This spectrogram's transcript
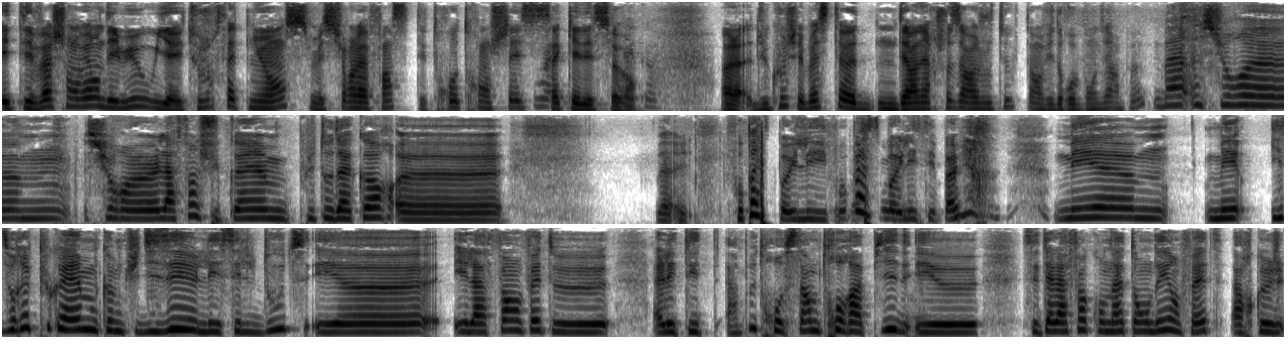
était vachement bien au début, où il y avait toujours cette nuance, mais sur la fin, c'était trop tranché. C'est Ouais, ça qui est décevant. Voilà. Du coup, je sais pas si t'as une dernière chose à rajouter ou que t'as envie de rebondir un peu? Bah, sur euh, sur euh, la fin, je suis quand même plutôt d'accord. Euh... bah, faut pas spoiler, faut, pas spoiler, c'est pas bien. Mais euh, mais ils auraient pu quand même, comme tu disais, laisser le doute et euh, et la fin en fait, euh, elle était un peu trop simple, trop rapide et euh, c'était la fin qu'on attendait en fait. Alors que je-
